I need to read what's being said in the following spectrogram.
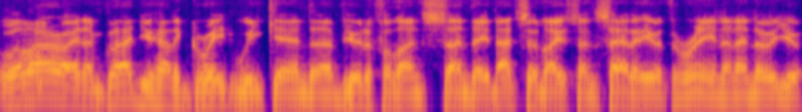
well, all right. I'm glad you had a great weekend. Uh, beautiful on Sunday. Not so nice on Saturday with the rain. And I know you're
